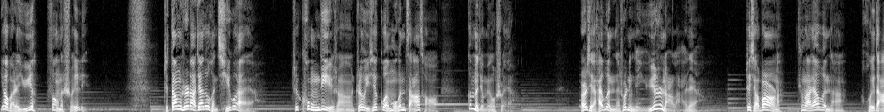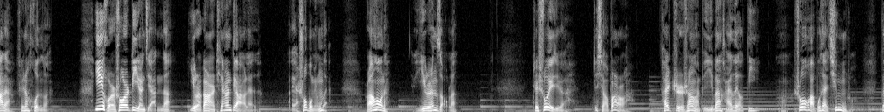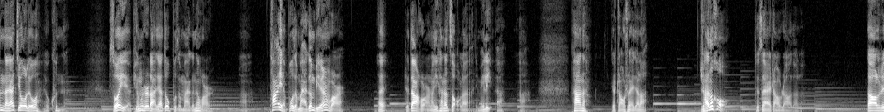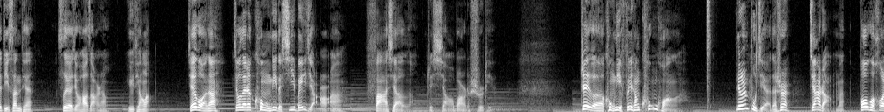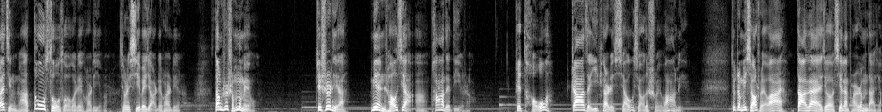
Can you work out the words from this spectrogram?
要把这鱼啊放在水里。这当时大家都很奇怪呀，这空地上只有一些灌木跟杂草，根本就没有水啊。而且还问他说：“你这鱼是哪来的呀？”这小豹呢，听大家问他啊。回答的非常混乱，一会儿说是地上捡的，一会儿刚是天上掉下来的，哎呀，说不明白。然后呢，就一个人走了。这说一句啊，这小豹啊，他智商啊比一般孩子要低，说话不太清楚，跟大家交流啊有困难，所以平时大家都不怎么爱跟他玩啊，他也不怎么爱跟别人玩哎，这大伙呢一看他走了，就没理他啊，他呢。就找水去了，然后就再也找不着他了。到了这第三天，四月九号早上，雨停了，结果呢，就在这空地的西北角啊，发现了这小豹的尸体。这个空地非常空旷啊，令人不解的是，家长们包括后来警察都搜索过这块地方，就是西北角这块地方，当时什么都没有。这尸体啊，面朝下啊，趴在地上，这头啊扎在一片这小小的水洼里，就这么一小水洼呀，大概就洗脸盆这么大小。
